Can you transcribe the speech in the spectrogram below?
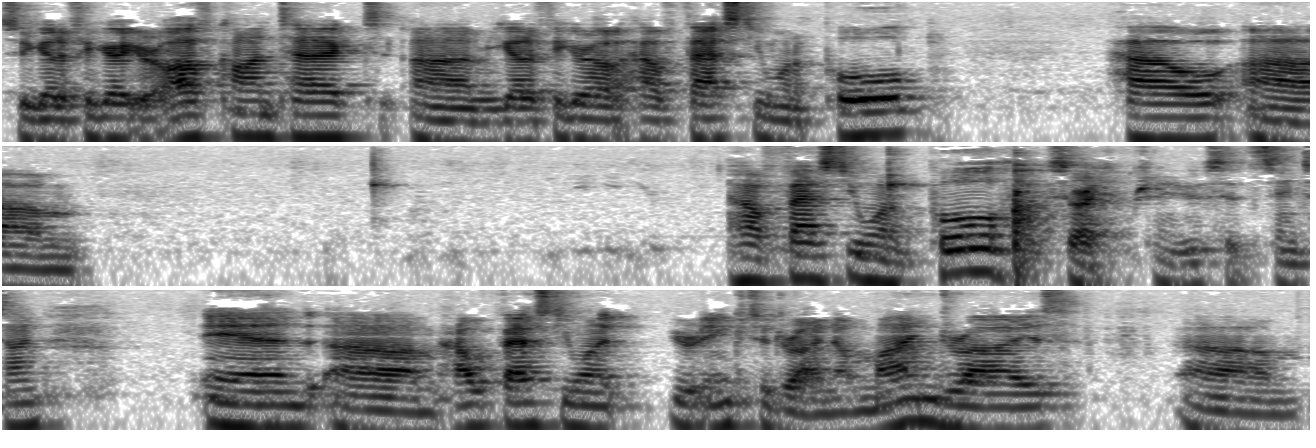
So you got to figure out your off contact. Um, you got to figure out how fast you want to pull, how um, how fast you want to pull. Sorry, I'm trying to do this at the same time. And um, how fast you want it, your ink to dry. Now mine dries um,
